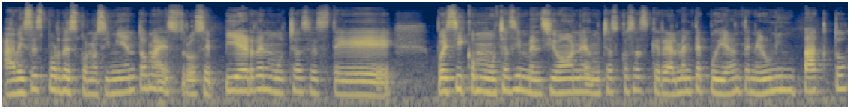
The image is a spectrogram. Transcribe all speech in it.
a veces por desconocimiento, maestro, se pierden muchas, este, pues sí, como muchas invenciones, muchas cosas que realmente pudieran tener un impacto,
